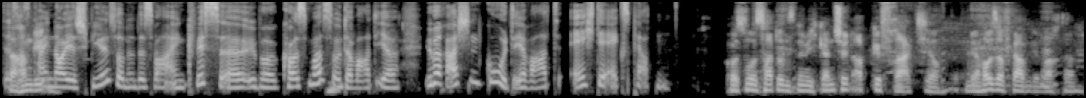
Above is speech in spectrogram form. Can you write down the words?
das Da haben ist die- kein neues Spiel, sondern das war ein Quiz äh, über Kosmos und da wart ihr überraschend gut. Ihr wart echte Experten. Cosmos hat uns nämlich ganz schön abgefragt hier, wenn wir Hausaufgaben gemacht haben.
